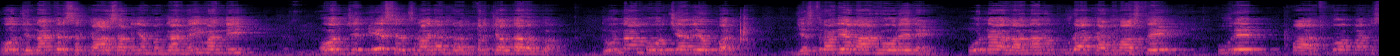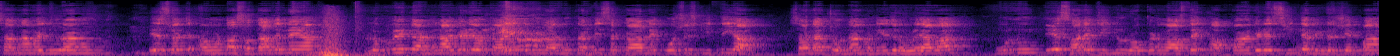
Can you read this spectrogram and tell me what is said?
ਉਹ ਜਿੰਨਾ ਚਿਰ ਸਰਕਾਰ ਸਾਡੀਆਂ ਮੰਗਾਂ ਨਹੀਂ ਮੰਨਦੀ, ਔਰ ਜੇ ਇਹ ਸਿਲਸਿਲਾ ਜਿਹੜਾ ਨਿਰੰਤਰ ਚੱਲਦਾ ਰਹੂਗਾ, ਦੋਨਾਂ ਮੋਰਚਿਆਂ ਦੇ ਉੱਪਰ ਜਿਸ ਤਰ੍ਹਾਂ ਦੇ ਐਲਾਨ ਹੋ ਰਹੇ ਨੇ, ਉਹਨਾਂ ਐਲਾਨਾਂ ਨੂੰ ਪੂਰਾ ਕਰਨ ਵਾਸਤੇ ਪੂਰੇ ਭਾਰਤ ਤੋਂ ਆਪਾਂ ਕਿਸਾਨਾਂ ਮਜ਼ਦੂਰਾਂ ਨੂੰ ਇਸ ਵਿੱਚ ਆਉਣ ਦਾ ਸੱਦਾ ਦਿੰਨੇ ਆ ਲੁਕਵੇਂ ਢੰਗ ਨਾਲ ਜਿਹੜੇ ਉਹ ਕਾਲੇ ਕਾਨੂੰਨ ਲਾਗੂ ਕਰਨ ਦੀ ਸਰਕਾਰ ਨੇ ਕੋਸ਼ਿਸ਼ ਕੀਤੀ ਆ, ਸਾਡਾ ਝੋਨਾ ਮੰਡੀਆਂ 'ਚ ਰੋਲਿਆ ਵਾ, ਉਹਨੂੰ ਇਹ ਸਾਰੇ ਚੀਜ਼ ਨੂੰ ਰੋਕਣ ਵਾਸਤੇ ਆਪਾਂ ਜਿਹੜੇ ਸੀਨੀਅਰ ਲੀਡਰਸ਼ਿਪ ਆ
